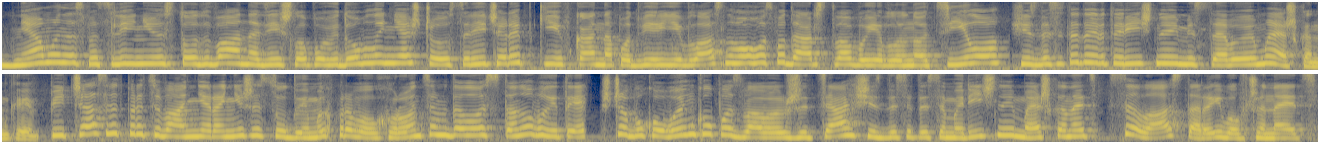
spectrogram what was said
Днями на спецлінію 102 надійшло повідомлення, що у селі Черепківка на подвір'ї власного господарства виявлено тіло 69-річної місцевої мешканки. Під час відпрацювання раніше судимих правоохоронцям вдалося встановити, що Буковинку позбавив життя 67-річний мешканець села Старий Вовчинець.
